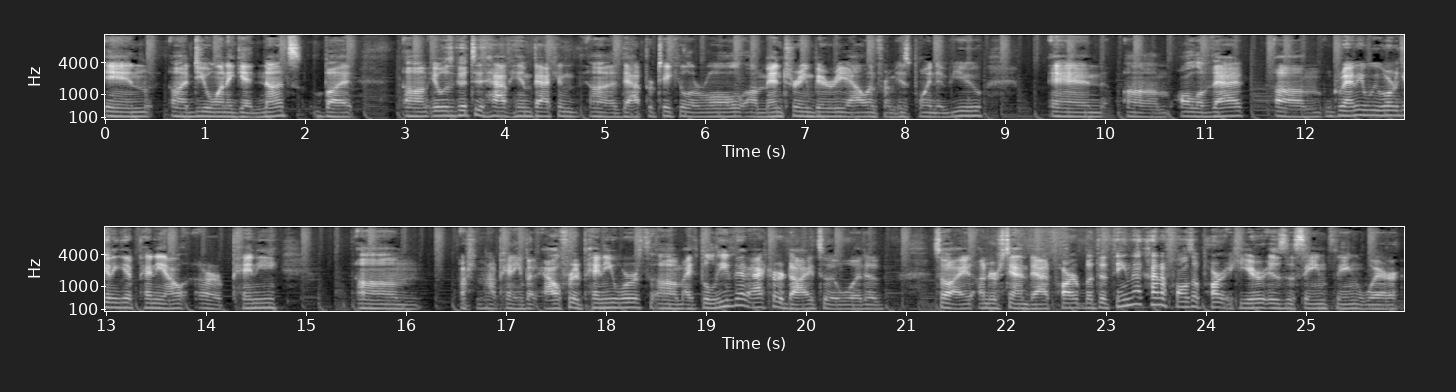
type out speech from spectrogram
in uh, "Do you want to get nuts?" But um, it was good to have him back in uh, that particular role, uh, mentoring Barry Allen from his point of view. And um, all of that. Um, granted, we weren't going to get Penny out or Penny um, not Penny, but Alfred Pennyworth. Um, I believe that actor died, so it would have. So I understand that part. But the thing that kind of falls apart here is the same thing where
